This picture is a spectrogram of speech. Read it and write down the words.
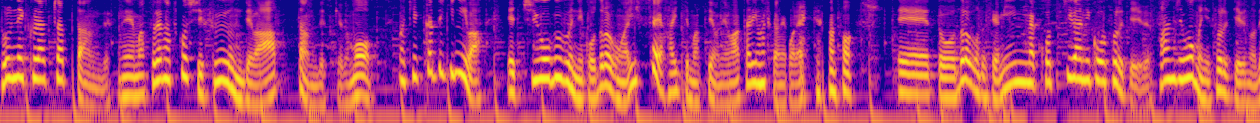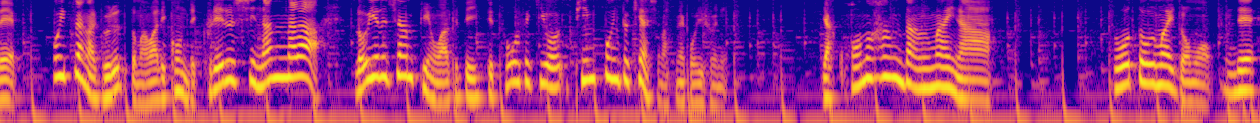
トルネ食らっちゃったんですね。まあ、それが少し不運ではあったんですけども、まあ、結果的には、え中央部分にこうドラゴンが一切入ってますよね。わかりますかね、これ。あの、えっ、と、ドラゴンたちがみんなこっち側にこう逸れている。3時方面に逸れているので、こいつらがぐるっと回り込んでくれるし、なんなら、ロイヤルチャンピオンを当てていって、投石をピンポイントケアしてますね、こういう風に。いや、この判断うまいな相当うまいと思う。で、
